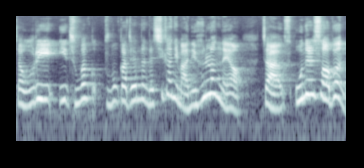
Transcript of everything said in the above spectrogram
자, 우리 이 중반 부분까지 했는데 시간이 많이 흘렀네요. 자, 오늘 수업은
